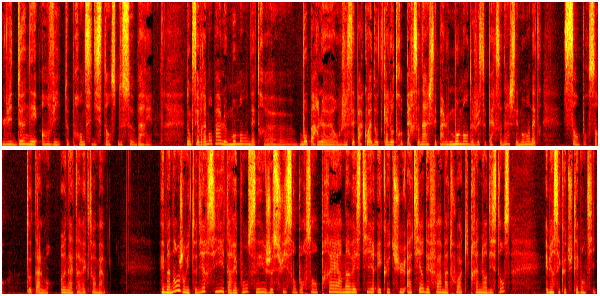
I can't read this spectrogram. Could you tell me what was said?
lui donner envie de prendre ses distances, de se barrer. Donc c'est vraiment pas le moment d'être euh, beau parleur ou je sais pas quoi d'autre, quel autre personnage, c'est pas le moment de jouer ce personnage, c'est le moment d'être 100% totalement honnête avec toi-même. Et maintenant, j'ai envie de te dire si ta réponse est je suis 100% prêt à m'investir et que tu attires des femmes à toi qui prennent leur distance, eh bien c'est que tu t'es menti.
